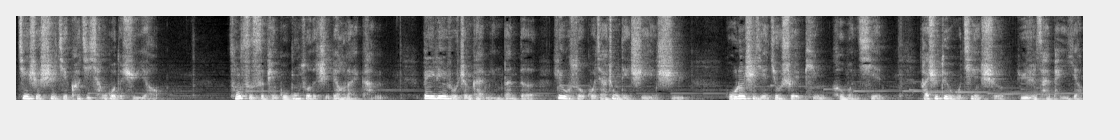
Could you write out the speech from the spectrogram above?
建设世界科技强国的需要。从此次评估工作的指标来看，被列入整改名单的六所国家重点实验室，无论是研究水平和文献，还是队伍建设与人才培养。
